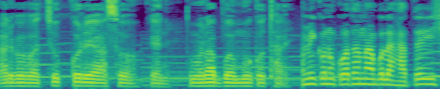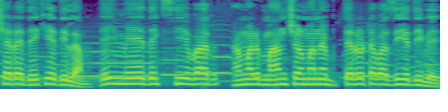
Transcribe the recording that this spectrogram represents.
আরে বাবা চুপ করে আসো কেন? তোমার আব্বু আম্মু কোথায়? আমি কোনো কথা না বলে হাতের ইশারায় দেখিয়ে দিলাম। এই মেয়ে দেখছি এবার আমার মান সম্মানে তেরোটা বাজিয়ে দিবে।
